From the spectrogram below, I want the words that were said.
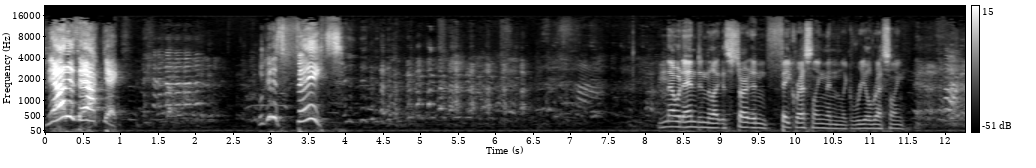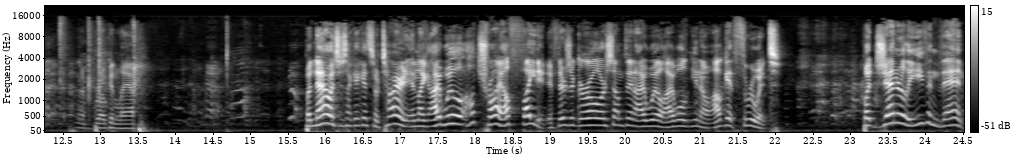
That is acting! Look at his face! And that would end in like start in fake wrestling, then like real wrestling, and a broken lamp. But now it's just like I get so tired, and like I will, I'll try, I'll fight it. If there's a girl or something, I will, I will, you know, I'll get through it. But generally, even then,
